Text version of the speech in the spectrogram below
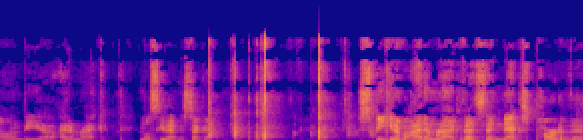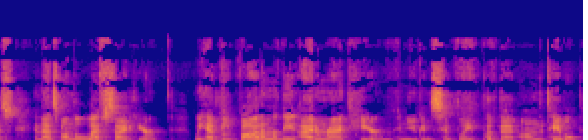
on the uh, item rack. And we'll see that in a second. Speaking of item rack, that's the next part of this, and that's on the left side here. We have the bottom of the item rack here, and you can simply put that on the table.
